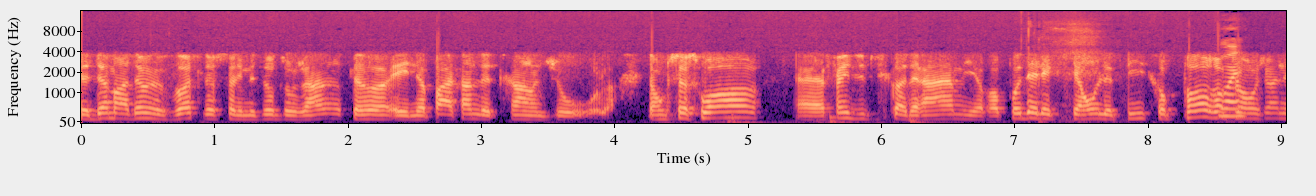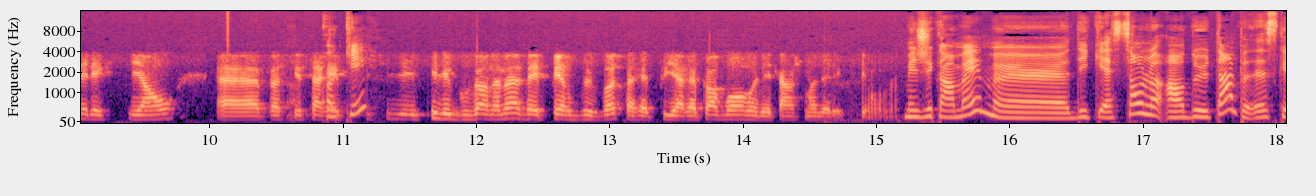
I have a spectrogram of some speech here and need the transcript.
de demander un vote sur les mesures d'urgence et ne pas attendre le 30 jours. Donc ce soir, euh, fin du psychodrame, il n'y aura pas d'élection, le pays ne sera pas replongé en élection. Euh, parce que ça aurait pu, si, le gouvernement avait perdu le vote, ça aurait pu, il n'y aurait pas avoir un déclenchement d'élection. Mais j'ai quand même euh, des questions là, en deux temps. Parce que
